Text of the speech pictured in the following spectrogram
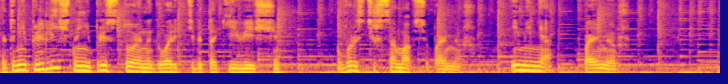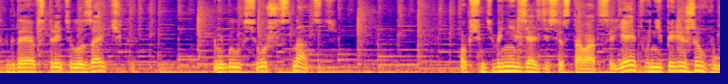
Это неприлично и непристойно говорить тебе такие вещи. Вырастешь, сама все поймешь. И меня поймешь. Когда я встретила зайчика, мне было всего 16. В общем, тебе нельзя здесь оставаться, я этого не переживу».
